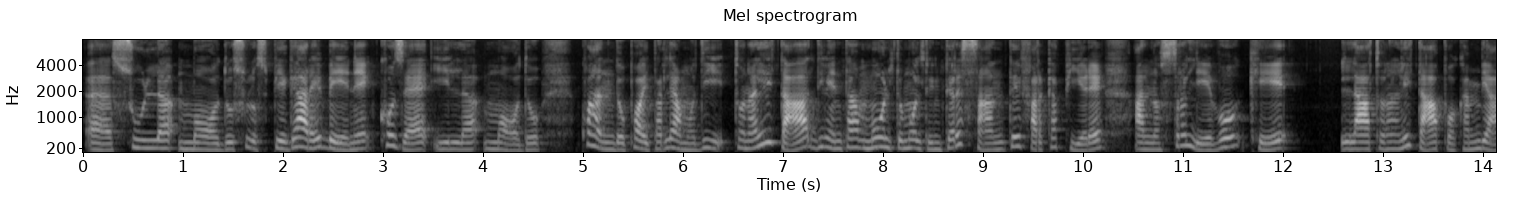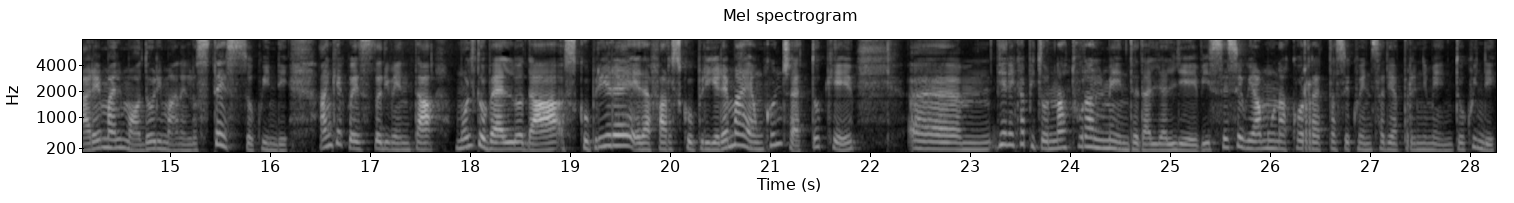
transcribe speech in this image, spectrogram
eh, sul modo, sullo spiegare bene cos'è il modo. Quando poi parliamo di tonalità diventa molto molto interessante far capire al nostro allievo che la tonalità può cambiare, ma il modo rimane lo stesso, quindi anche questo diventa molto bello da scoprire e da far scoprire, ma è un concetto che ehm, viene capito naturalmente dagli allievi se seguiamo una corretta sequenza di apprendimento. Quindi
